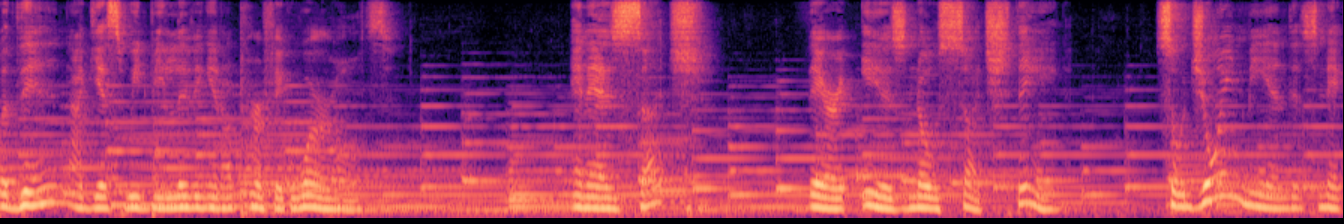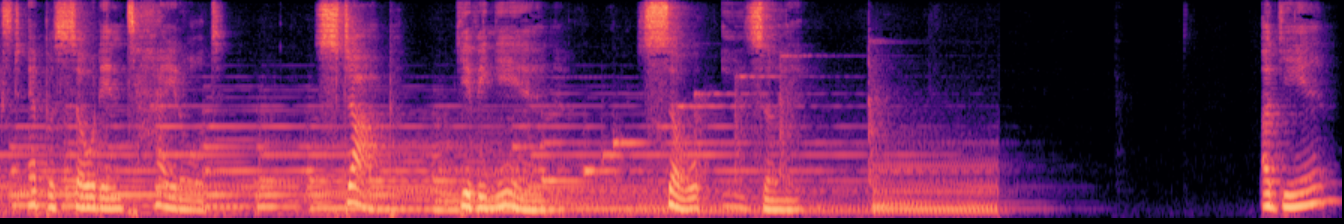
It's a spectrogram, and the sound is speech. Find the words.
But then I guess we'd be living in a perfect world. And as such, there is no such thing. So join me in this next episode entitled Stop Giving In So Easily. Again,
